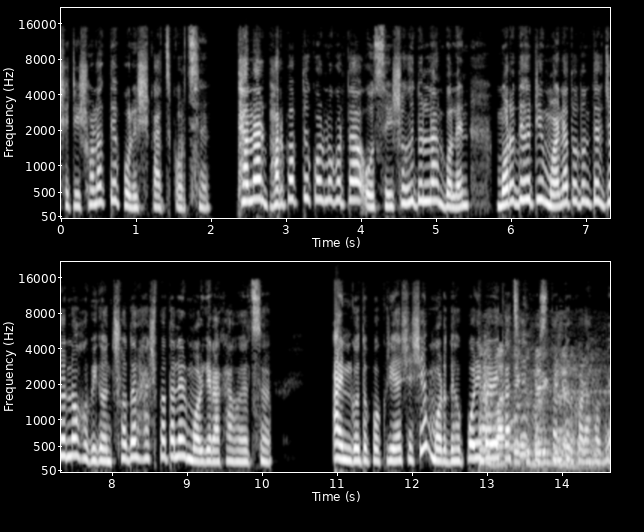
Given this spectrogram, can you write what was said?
সেটি শনাক্তে পুলিশ কাজ করছে। থানার ভারপ্রাপ্ত কর্মকর্তা ওসি শহীদুল্লাহ বলেন মরদেহটি ময়নাতদন্তের জন্য হবিগঞ্জ সদর হাসপাতালের মর্গে রাখা হয়েছে। আইনগত প্রক্রিয়া শেষে মরদেহ পরিবারের কাছে হস্তান্তর করা হবে।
